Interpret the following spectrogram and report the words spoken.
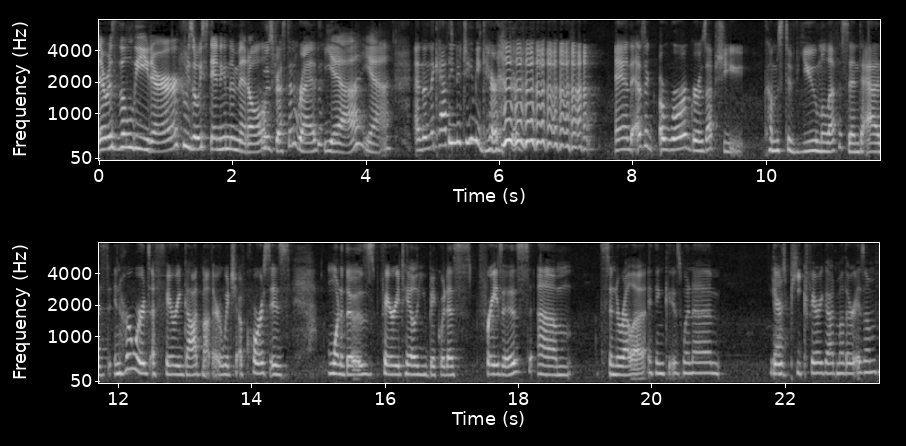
There was the leader who's always standing in the middle. Who's dressed in red. yeah, yeah. and then the Kathy Najimy character. and as Aurora grows up, she comes to view Maleficent as, in her words, a fairy godmother, which of course is one of those fairy tale ubiquitous phrases. Um, Cinderella, I think, is when um, there's Yeah. peak fairy godmotherism.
